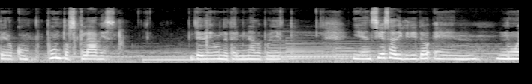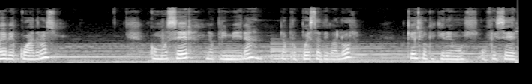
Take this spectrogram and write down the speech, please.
pero con puntos claves de un determinado proyecto. Y en sí está dividido en nueve cuadros, como ser la primera, la propuesta de valor, qué es lo que queremos ofrecer,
